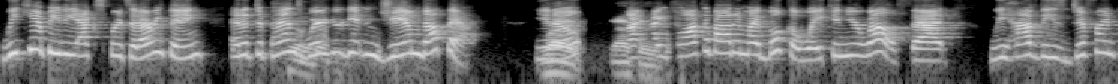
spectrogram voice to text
we can't be the experts at everything. And it depends where you're getting jammed up at. You right, know, exactly. I, I talk about in my book, Awaken Your Wealth, that we have these different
